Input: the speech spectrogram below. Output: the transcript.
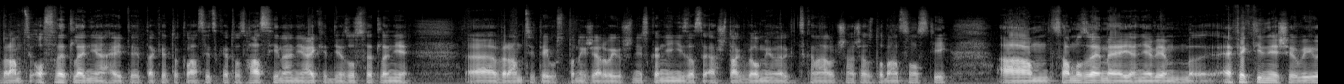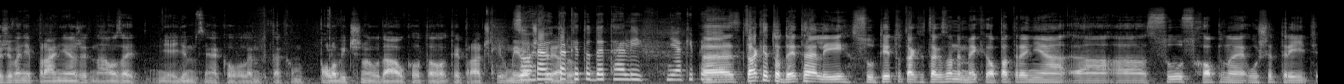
v rámci osvetlenia, hej, to takéto klasické to zhasínanie, aj keď dnes osvetlenie E, v rámci tej úsporných žiarovej už dneska není zase až tak veľmi energetická náročná časť domácnosti. A samozrejme, ja neviem, efektívnejšie využívanie prania, že naozaj nejdem s nejakou len takou polovičnou dávkou toho, tej práčky umývačky. Zohrajú riadu. takéto detaily nejaký peniaz? E, takéto detaily sú tieto tak, tzv. meké opatrenia a, a sú schopné ušetriť e,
